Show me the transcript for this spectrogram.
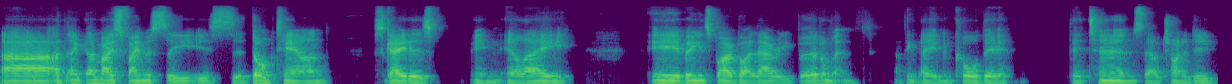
Uh, I think uh, most famously is the Dogtown skaters in LA, eh, being inspired by Larry Bertlemann. I think they even called their their turns. They were trying to do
